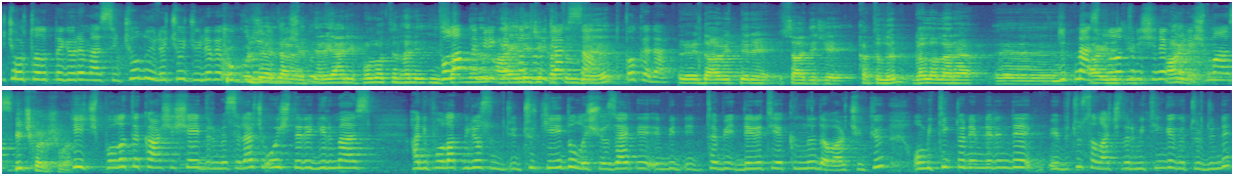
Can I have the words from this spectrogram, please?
hiç ortalıkta göremezsin çoluğuyla çocuğuyla ve çok okuluyla özel meşgul. davetler. Yani Polat'ın hani Polat'la insanların birlikte ailece katılacaksa katıldığı o kadar. e, davetlere sadece katılır. Galalara e, Gitmez. ailece- Polat'ın işine Aynen. karışmaz. Hiç karışmaz. Hiç Polat'a karşı şeydir mesela hiç o işlere girmez. Hani Polat biliyorsun Türkiye'yi dolaşıyor. Özellikle e, bir, e, tabii devlete yakınlığı da var çünkü. O miting dönemlerinde e, bütün sanatçıları mitinge götürdüğünde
